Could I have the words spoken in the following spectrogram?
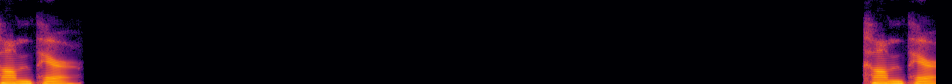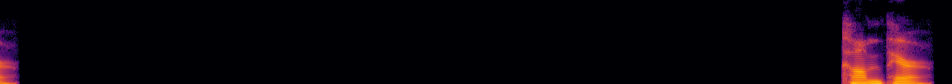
Compare. Compare. Compare.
